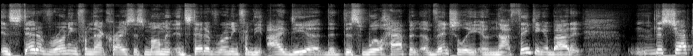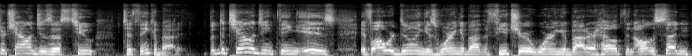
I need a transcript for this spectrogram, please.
Instead of running from that crisis moment, instead of running from the idea that this will happen eventually and not thinking about it, this chapter challenges us to to think about it. But the challenging thing is, if all we're doing is worrying about the future, worrying about our health, then all of a sudden,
